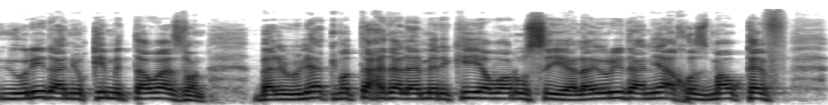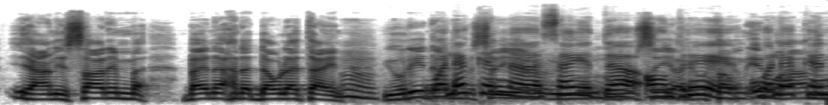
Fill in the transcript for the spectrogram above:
يريد أن يقيم التوازن بل الولايات المتحدة الأمريكية وروسيا. لا يريد أن يأخذ موقف يعني صارم بين احدى الدولتين. يريد ولكن أن سيد أندري ولكن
